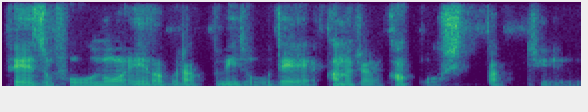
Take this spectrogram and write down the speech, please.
フェーズ4の映画ブラックウィドウで彼女の過去を知ったっていう、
